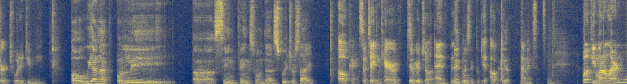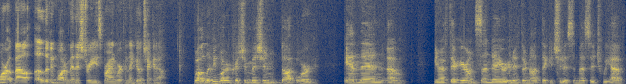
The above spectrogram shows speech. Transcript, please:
church, what did you mean? Oh, we are not only uh, seeing things from the spiritual side. Oh, okay, so taking care of spiritual and physical. And physical. Yeah, okay, Yeah. that makes sense. Mhm. Well, if you want to learn more about uh, Living Water Ministries, Brian, where can they go check it out? well, livingwaterchristianmission.org. And then, um, you know, if they're here on Sunday or even if they're not, they could shoot us a message. We have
